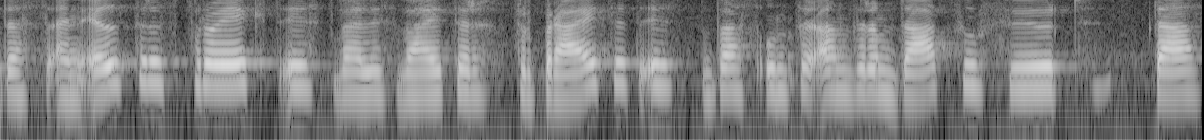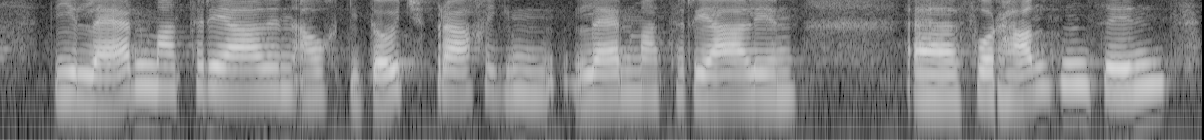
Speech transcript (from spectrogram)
das ein älteres Projekt ist, weil es weiter verbreitet ist, was unter anderem dazu führt, dass die Lernmaterialien, auch die deutschsprachigen Lernmaterialien, äh, vorhanden sind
